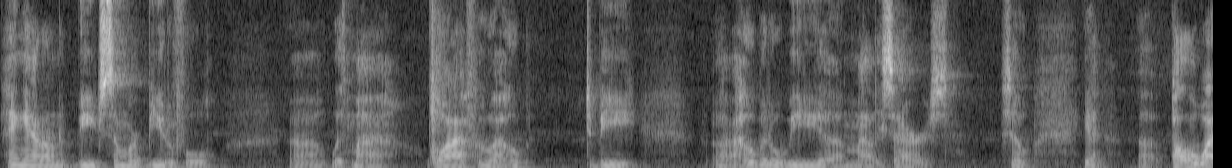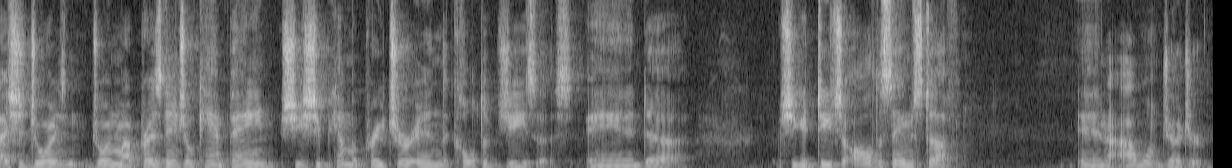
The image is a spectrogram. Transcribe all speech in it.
hang out on a beach somewhere beautiful uh, with my wife, who I hope to be. Uh, I hope it'll be uh, Miley Cyrus. So, yeah, uh, Paula White should join join my presidential campaign. She should become a preacher in the cult of Jesus, and uh, she could teach all the same stuff. And I won't judge her.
